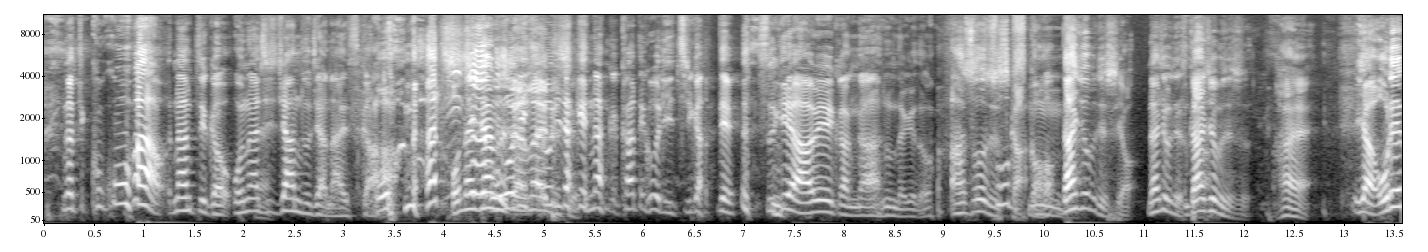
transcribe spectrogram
だってここはなんていうか同じジャンルじゃないですか。同 じ同じジャンルじ俺ゃない一人だけなんかカテゴリー違ってすげえアウェー感があるんだけど。あそうですか。そうですか？大丈夫ですよ。大丈夫ですか？大丈夫です。はいいや俺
